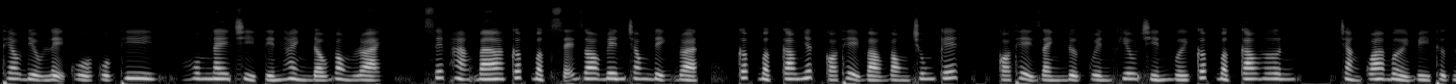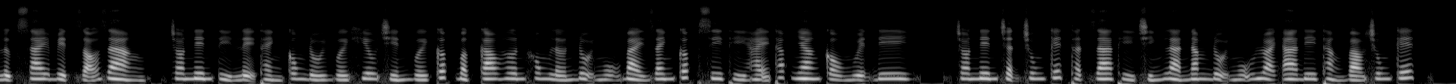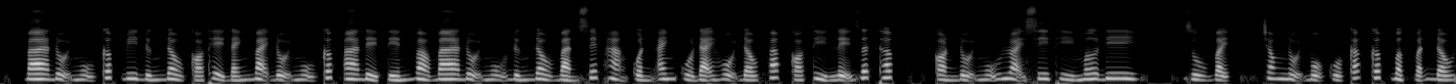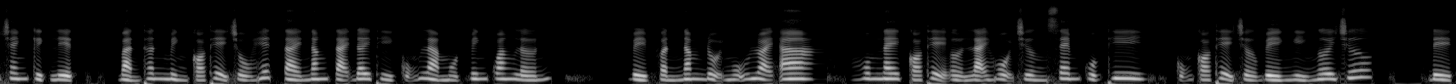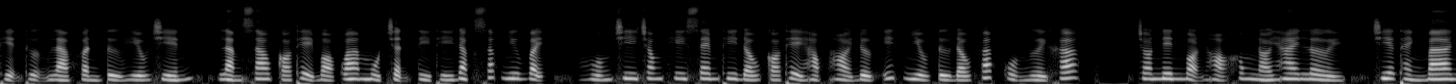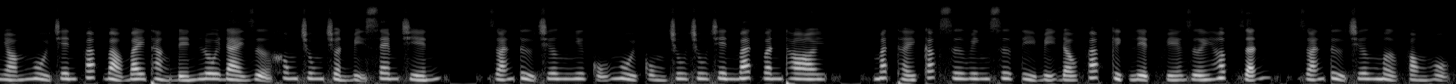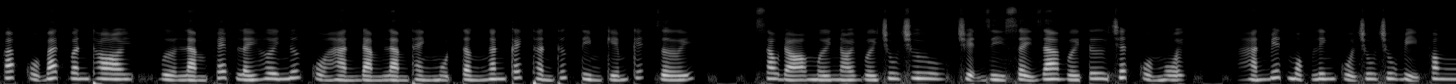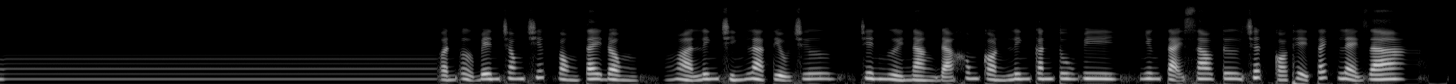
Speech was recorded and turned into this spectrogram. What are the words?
Theo điều lệ của cuộc thi, hôm nay chỉ tiến hành đấu vòng loại. Xếp hạng 3 cấp bậc sẽ do bên trong định đoạt. Cấp bậc cao nhất có thể vào vòng chung kết, có thể giành được quyền khiêu chiến với cấp bậc cao hơn. Chẳng qua bởi vì thực lực sai biệt rõ ràng, cho nên tỷ lệ thành công đối với khiêu chiến với cấp bậc cao hơn không lớn đội ngũ bài danh cấp C thì hãy thắp nhang cầu nguyện đi. Cho nên trận chung kết thật ra thì chính là 5 đội ngũ loại A đi thẳng vào chung kết. Ba đội ngũ cấp B đứng đầu có thể đánh bại đội ngũ cấp A để tiến vào ba đội ngũ đứng đầu bảng xếp hạng quần Anh của Đại hội đấu Pháp có tỷ lệ rất thấp, còn đội ngũ loại C thì mơ đi. Dù vậy, trong nội bộ của các cấp bậc vẫn đấu tranh kịch liệt, bản thân mình có thể trổ hết tài năng tại đây thì cũng là một vinh quang lớn. Về phần năm đội ngũ loại A, hôm nay có thể ở lại hội trường xem cuộc thi, cũng có thể trở về nghỉ ngơi trước. Đề thiện thượng là phần tử hiếu chiến, làm sao có thể bỏ qua một trận tỉ thí đặc sắc như vậy. Huống chi trong khi xem thi đấu có thể học hỏi được ít nhiều từ đấu pháp của người khác. Cho nên bọn họ không nói hai lời, chia thành ba nhóm ngồi trên pháp bảo bay thẳng đến lôi đài giữa không trung chuẩn bị xem chiến. Doãn tử trương như cũ ngồi cùng chu chu trên bát vân thoi. Mắt thấy các sư vinh sư tỷ bị đấu pháp kịch liệt phía dưới hấp dẫn. Doãn tử trương mở phòng hộ pháp của bát vân thoi. Vừa làm phép lấy hơi nước của hàn đàm làm thành một tầng ngăn cách thần thức tìm kiếm kết giới. Sau đó mới nói với Chu Chu, chuyện gì xảy ra với tư chất của muội. Hắn biết mộc linh của Chu Chu bị phong ấn ở bên trong chiếc vòng tay đồng. Hỏa linh chính là tiểu chư. trên người nàng đã không còn linh căn tu vi, nhưng tại sao tư chất có thể tách lẻ ra?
